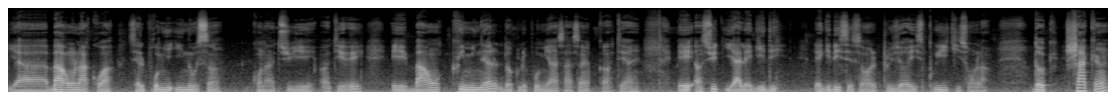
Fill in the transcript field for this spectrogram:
Il y a Baron Lacroix, c'est le premier innocent qu'on a tué, enterré. Et Baron criminel, donc le premier assassin enterré. Et ensuite, il y a les guidés. Les guidés, ce sont plusieurs esprits qui sont là. Donc, chacun,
